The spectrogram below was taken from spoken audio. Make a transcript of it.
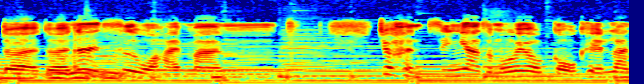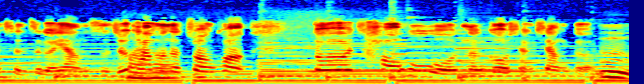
对对，那一次我还蛮就很惊讶，怎么会有狗可以烂成这个样子？就是他们的状况都超乎我能够想象的。嗯，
